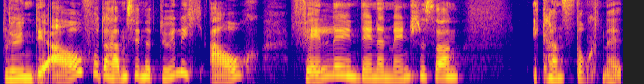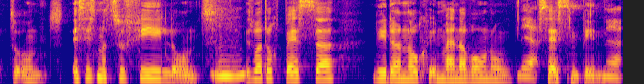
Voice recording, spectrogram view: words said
Blühen die auf oder haben sie natürlich auch Fälle, in denen Menschen sagen, ich kann es doch nicht und es ist mir zu viel und mhm. es war doch besser, wieder noch in meiner Wohnung ja. gesessen bin. Ja.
